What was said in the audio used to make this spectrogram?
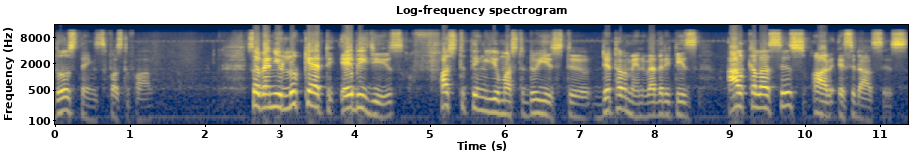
those things first of all. So when you look at ABGs, first thing you must do is to determine whether it is alkalosis or acidosis.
